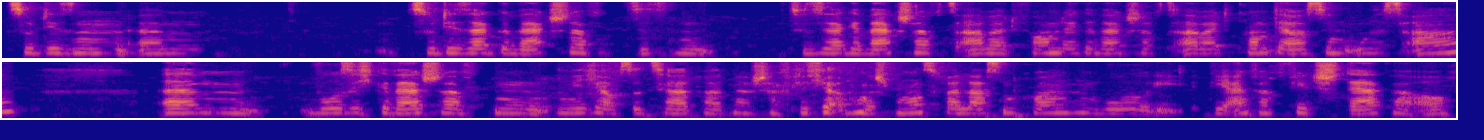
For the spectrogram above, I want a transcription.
zu diesen, ähm, zu dieser Gewerkschaft, diesen, zu dieser Gewerkschaftsarbeit, Form der Gewerkschaftsarbeit kommt ja aus den USA, ähm, wo sich Gewerkschaften nicht auf sozialpartnerschaftliche Engagements verlassen konnten, wo die, die einfach viel stärker auch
